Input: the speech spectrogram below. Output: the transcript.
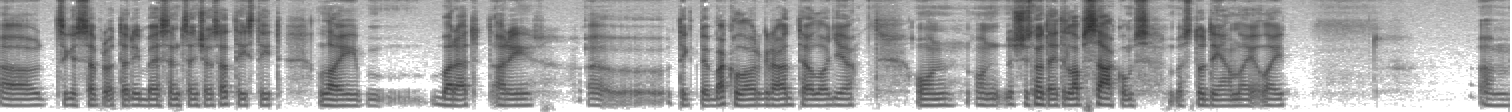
cik es saprotu, arī BSM cenšas attīstīt, lai varētu arī tikt pie bakalaura grāda teoloģijā. Un, un šis noteikti ir labs sākums studijām, lai, lai, um,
